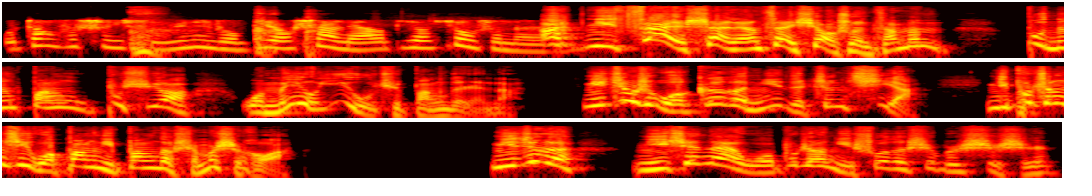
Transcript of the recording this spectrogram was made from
我丈夫是属于那种比较善良、比较孝顺的人。哎，你再善良、再孝顺，咱们不能帮，不需要，我没有义务去帮的人呐。你就是我哥哥，你也得争气啊！你不争气，我帮你帮到什么时候啊？你这个，你现在我不知道你说的是不是事实，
